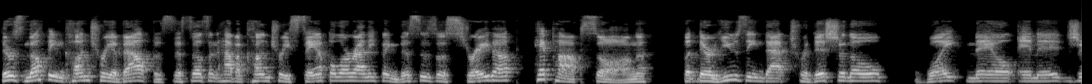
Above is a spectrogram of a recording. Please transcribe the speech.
there's nothing country about this. This doesn't have a country sample or anything. This is a straight up hip hop song, but they're using that traditional white male image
